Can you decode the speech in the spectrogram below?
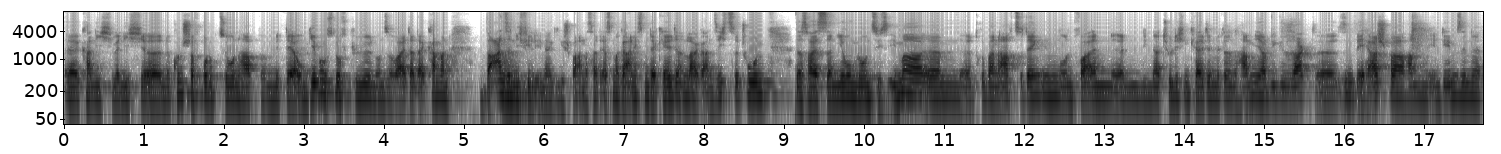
äh, kann ich, wenn ich äh, eine Kunststoffproduktion habe, mit der Umgebungsluft kühlen und so weiter. Da kann man wahnsinnig viel Energie sparen. Das hat erstmal gar nichts mit der Kälteanlage an sich zu tun. Das heißt, Sanierung lohnt sich immer, ähm, äh, drüber nachzudenken und vor allem äh, die natürlichen Kältemittel haben ja, wie gesagt, äh, sind beherrschbar, haben in dem Sinne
